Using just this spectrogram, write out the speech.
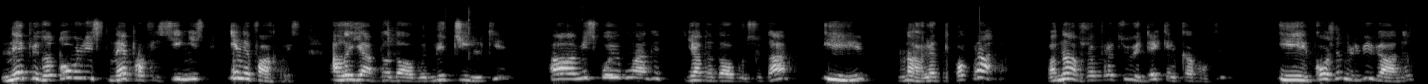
непідготовленість, непрофесійність і нефаховість. Але я б додав би не тільки а, міської влади, я додав би сюди і наглядова рада. Вона вже працює декілька років, і кожен львів'янин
